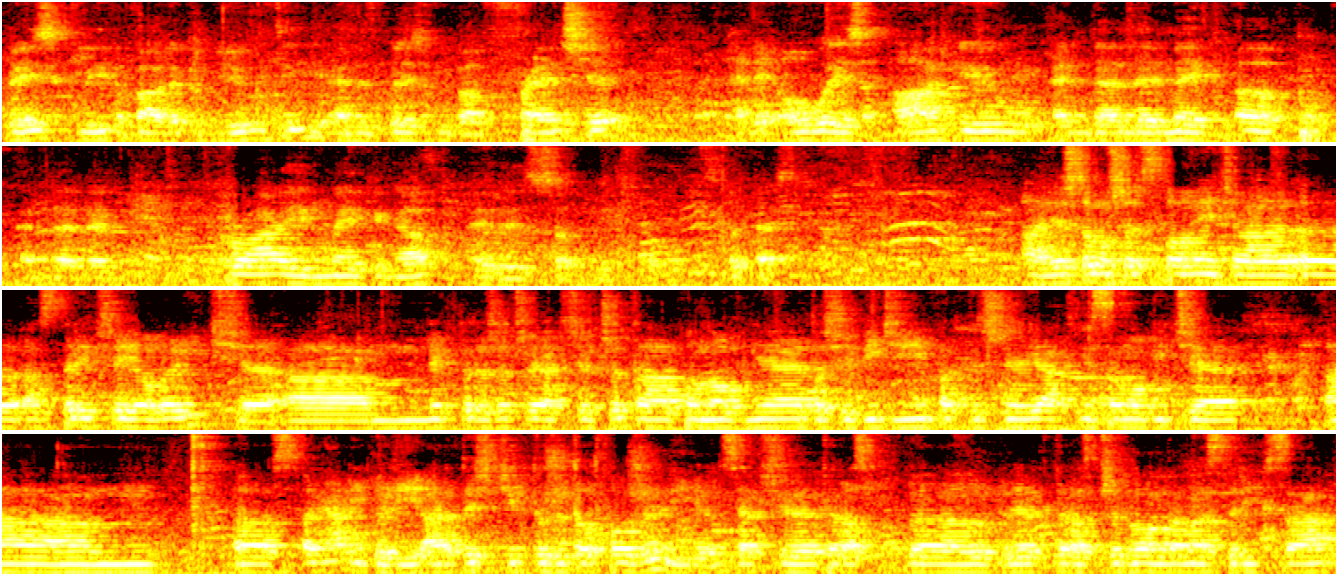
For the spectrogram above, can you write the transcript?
basically about a community and it's basically about friendship. And they always argue and then they make up and then they cry in making up. It is so beautiful. It's fantastic. A jeszcze muszę wspomnieć o e, Asterixie i Obelixie. Um, niektóre rzeczy jak się czyta ponownie, to się widzi faktycznie jak niesamowicie um, wspaniali byli artyści, którzy to tworzyli, więc jak się teraz, e, jak teraz przeglądam Asterixa,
